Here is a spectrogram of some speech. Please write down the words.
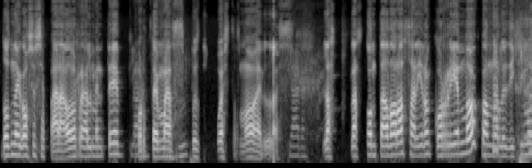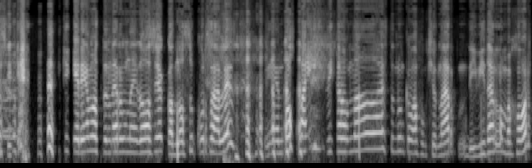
dos negocios separados realmente por temas pues, de impuestos, ¿no? Las, las las contadoras salieron corriendo cuando les dijimos que, que, queríamos tener un negocio con dos sucursales y en dos países. Dijeron no esto nunca va a funcionar divídanlo mejor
